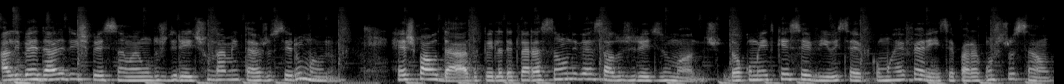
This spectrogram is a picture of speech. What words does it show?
A liberdade de expressão é um dos direitos fundamentais do ser humano respaldado pela Declaração Universal dos Direitos Humanos, documento que serviu e serve como referência para a construção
